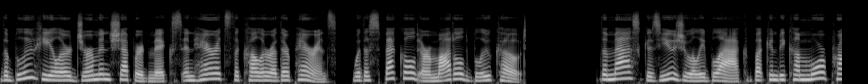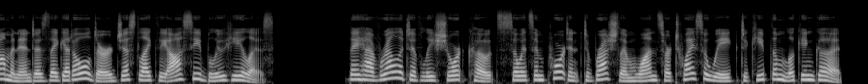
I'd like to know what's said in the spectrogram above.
The Blue Heeler German Shepherd mix inherits the color of their parents, with a speckled or mottled blue coat. The mask is usually black but can become more prominent as they get older, just like the Aussie Blue Heelers. They have relatively short coats, so it's important to brush them once or twice a week to keep them looking good.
